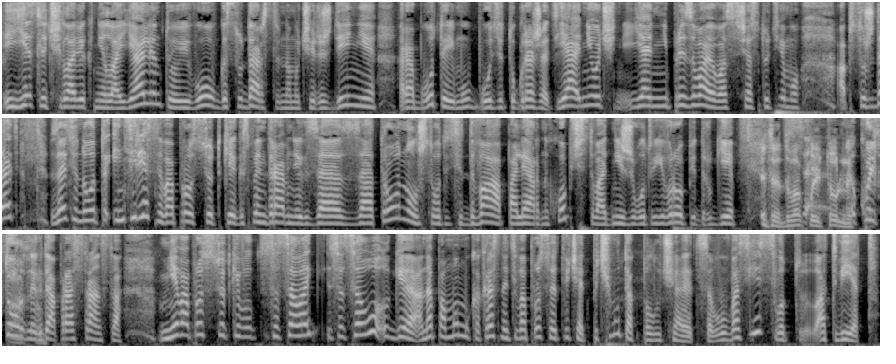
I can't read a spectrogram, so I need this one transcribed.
И если человек не лоялен, то его в государственном учреждении работа ему будет угрожать. Я не очень, я не призываю вас сейчас эту тему обсуждать. Знаете, ну вот интересный вопрос все-таки господин Дравник за, затронул, что вот эти два полярных общества, одни живут в Европе, другие... Это два с, культурных Культурных, да, пространства. Мне вопрос все-таки вот социология, социология, она, по-моему, как раз на эти вопросы отвечает. Почему так получается? У вас есть вот ответ?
